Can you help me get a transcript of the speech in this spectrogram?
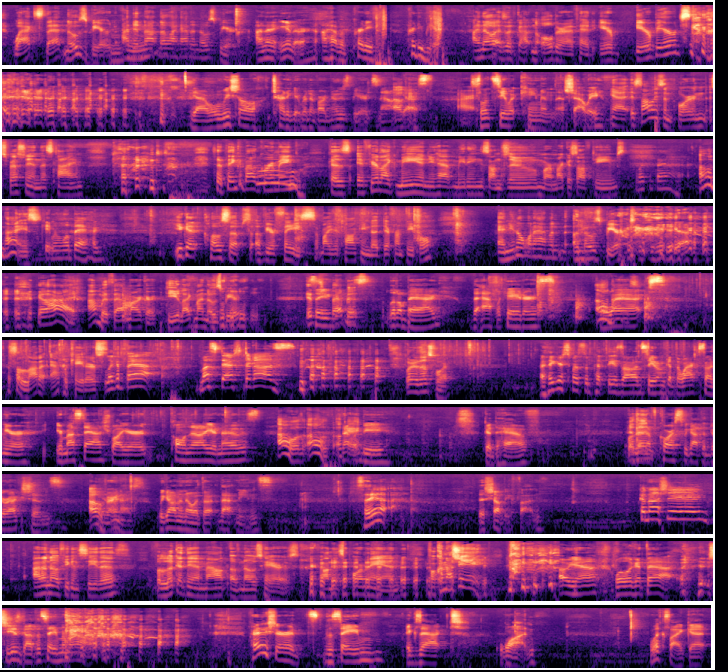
Wax that nose beard. I did not know I had a nose beard. I didn't either. I have a pretty, pretty beard. I know as I've gotten older, I've had ear ear beards. Yeah, well, we shall try to get rid of our nose beards now, I Okay. guess. All right. So let's see what came in this, shall we? Yeah, it's always important, especially in this time, to think about grooming. Because if you're like me and you have meetings on Zoom or Microsoft Teams, Look at that. oh, nice. Came in a little bag. You get close ups of your face while you're talking to different people, and you don't want to have a, a nose beard. Yeah. Go, hi, I'm with Fat Marker. Do you like my nose beard? It's so you get fabulous. this little bag, the applicators, Oh, the nice. wax. That's a lot of applicators. Look at that. Mustache stickers. What are those for? I think you're supposed to put these on so you don't get the wax on your your mustache while you're pulling it out of your nose. Oh, oh, okay. That would be good to have. Well, and then, then- of course, we got the directions. oh, very nice. We got to know what that, that means. So, yeah. This shall be fun. Kanashi! I don't know if you can see this, but look at the amount of nose hairs on this poor man for Kanashi. Oh, yeah? Well, look at that. She's got the same amount. Pretty sure it's the same exact one. Looks like it.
